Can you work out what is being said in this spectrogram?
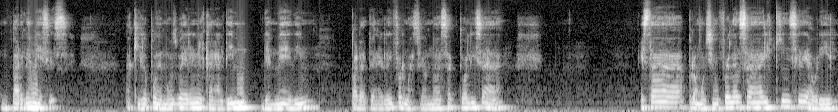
un par de meses Aquí lo podemos ver en el canal de, de Medium para tener la información más actualizada. Esta promoción fue lanzada el 15 de abril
